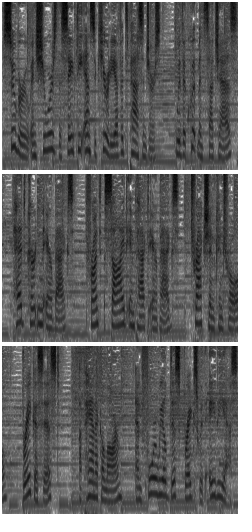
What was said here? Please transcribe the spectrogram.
Subaru ensures the safety and security of its passengers with equipment such as head curtain airbags, front side impact airbags, traction control, brake assist, a panic alarm, and four-wheel disc brakes with ABS.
